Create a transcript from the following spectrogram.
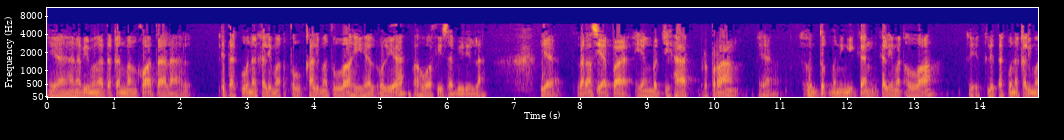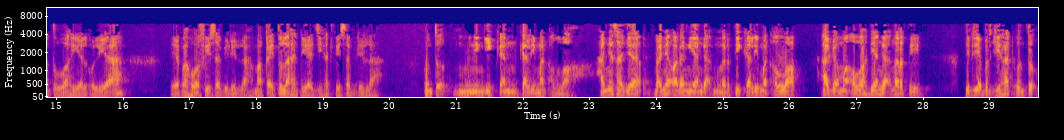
ya Nabi mengatakan mengqatala litakuna kalimatul kalimatullahi al ulya fahuwa fi sabilillah. Ya, barang siapa yang berjihad, berperang ya untuk meninggikan kalimat Allah litakuna kalimatullahi al ulya ya fahuwa fi sabilillah. Maka itulah dia jihad fi sabilillah. Untuk meninggikan kalimat Allah hanya saja banyak orang yang nggak mengerti kalimat Allah, agama Allah dia nggak ngerti. Jadi dia berjihad untuk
